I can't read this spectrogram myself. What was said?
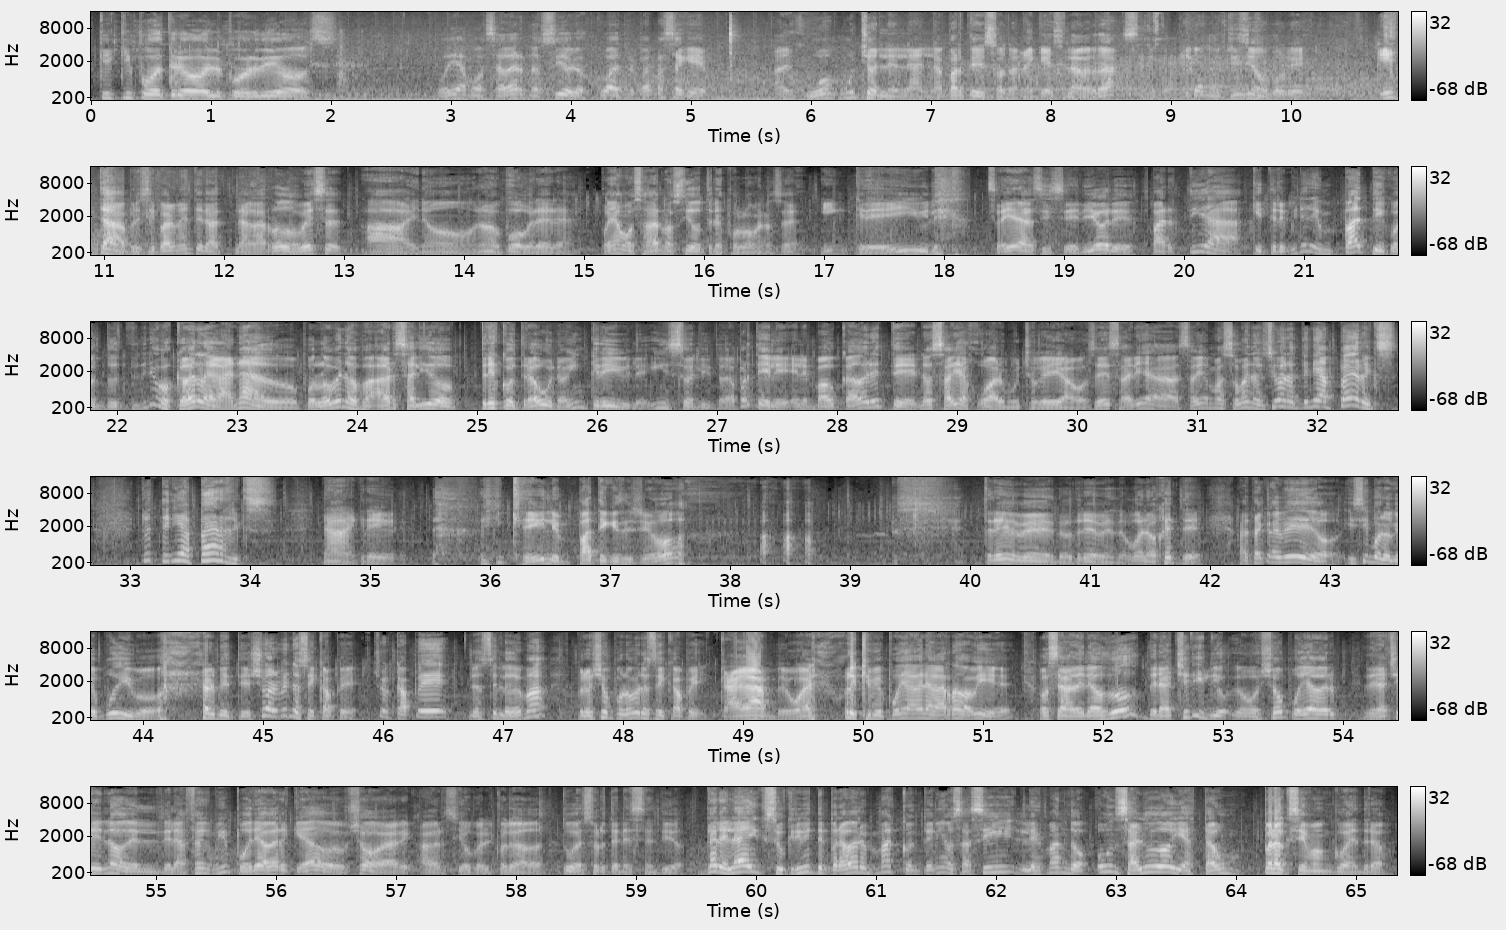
Qué equipo troll, por Dios. Podíamos habernos ido los cuatro. Pasa que a ver, jugó mucho en la, en la parte de sótano, hay que decir la verdad. Se nos complicó muchísimo porque esta principalmente la, agarró dos veces. Ay, no, no lo puedo creer, eh. Podíamos habernos ido tres por lo menos, eh. Increíble. Señoras y señores, partida que terminó en empate cuando tendríamos que haberla ganado. Por lo menos haber salido 3 contra 1. Increíble, insólito. Aparte, el, el embaucador este no sabía jugar mucho, que digamos, ¿eh? Sabía, sabía más o menos. Encima no tenía perks. No tenía perks. Nada, increíble. increíble empate que se llevó. Tremendo, tremendo. Bueno, gente, hasta acá el video. Hicimos lo que pudimos. Realmente, yo al menos escapé. Yo escapé, lo sé lo demás, pero yo por lo menos escapé. Cagando igual. Porque me podía haber agarrado a mí, ¿eh? O sea, de los dos, de la Cheryl o yo podía haber. De la Cheryl no, del, de la Fengmin podría haber quedado yo haber, sido el colgado. ¿eh? Tuve suerte en ese sentido. Dale like, suscríbete para ver más contenidos así. Les mando un saludo y hasta un próximo encuentro.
